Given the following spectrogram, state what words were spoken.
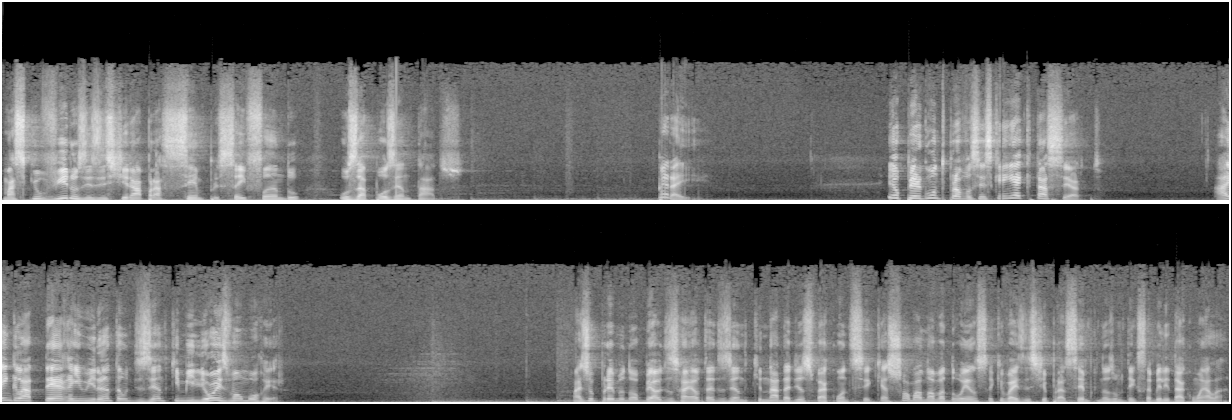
Mas que o vírus existirá para sempre, ceifando os aposentados. Espera aí. Eu pergunto para vocês, quem é que está certo? A Inglaterra e o Irã estão dizendo que milhões vão morrer. Mas o Prêmio Nobel de Israel está dizendo que nada disso vai acontecer, que é só uma nova doença que vai existir para sempre, que nós vamos ter que saber lidar com ela.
